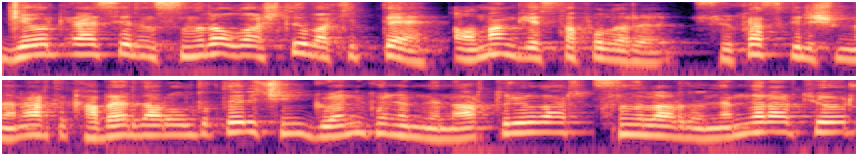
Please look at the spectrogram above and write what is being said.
Georg Elser'in sınıra ulaştığı vakitte Alman Gestapoları suikast girişiminden artık haberdar oldukları için güvenlik önlemlerini arttırıyorlar. Sınırlarda önlemler artıyor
